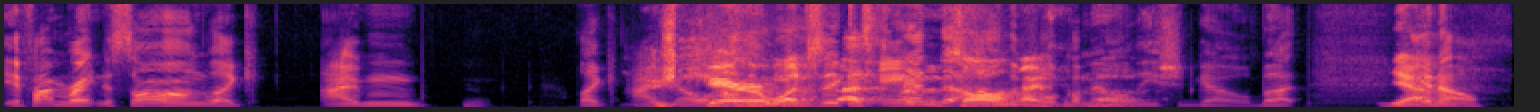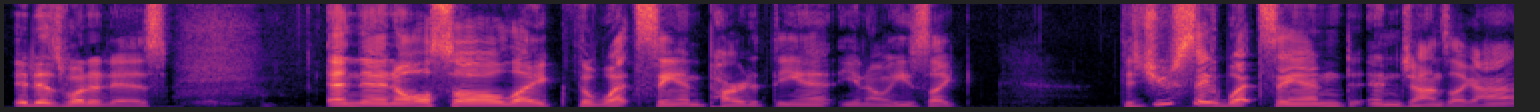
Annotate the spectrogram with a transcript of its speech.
if I'm writing a song, like I'm, like I know Share how the music and the song, how the vocal melody should go. But yeah. you know, it is what it is. And then also like the wet sand part at the end, you know, he's like, "Did you say wet sand?" And John's like, uh,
